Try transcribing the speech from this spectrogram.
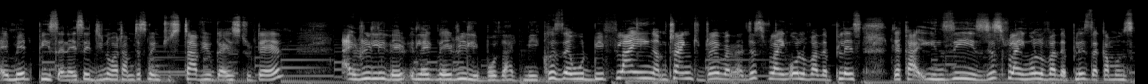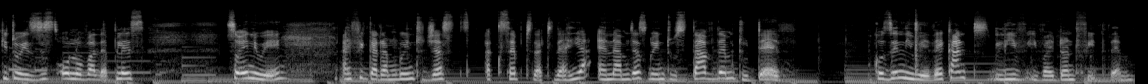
i made peace and i said you know what i'm just going to starve you guys to death I really they, like they really bothered me because they would be flying. I'm trying to drive and they're just flying all over the place. The car inzi is just flying all over the place. The mosquito is just all over the place. So anyway, I figured I'm going to just accept that they're here and I'm just going to starve them to death. Because anyway, they can't live if I don't feed them.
